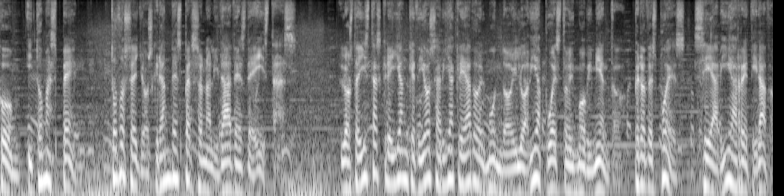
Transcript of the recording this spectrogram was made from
Hume y Thomas Paine, todos ellos grandes personalidades deístas. Los teístas creían que Dios había creado el mundo y lo había puesto en movimiento, pero después se había retirado,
